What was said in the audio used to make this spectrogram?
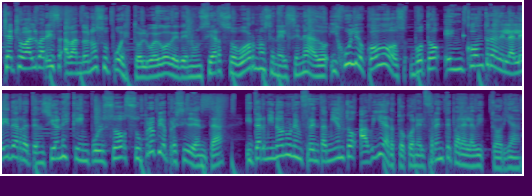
Chacho Álvarez abandonó su puesto luego de denunciar sobornos en el Senado y Julio Cobos votó en contra de la ley de retenciones que impulsó su propia presidenta y terminó en un enfrentamiento abierto con el Frente para la Victoria.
